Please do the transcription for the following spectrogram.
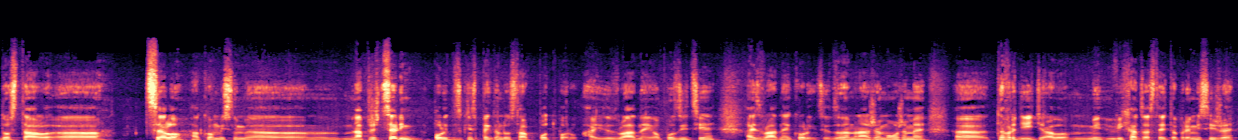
dostal celo, ako myslím, e, naprieč celým politickým spektrom dostal podporu aj z vládnej opozície, aj z vládnej koalície. To znamená, že môžeme e, tvrdiť, alebo vychádza z tejto premisy, že,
